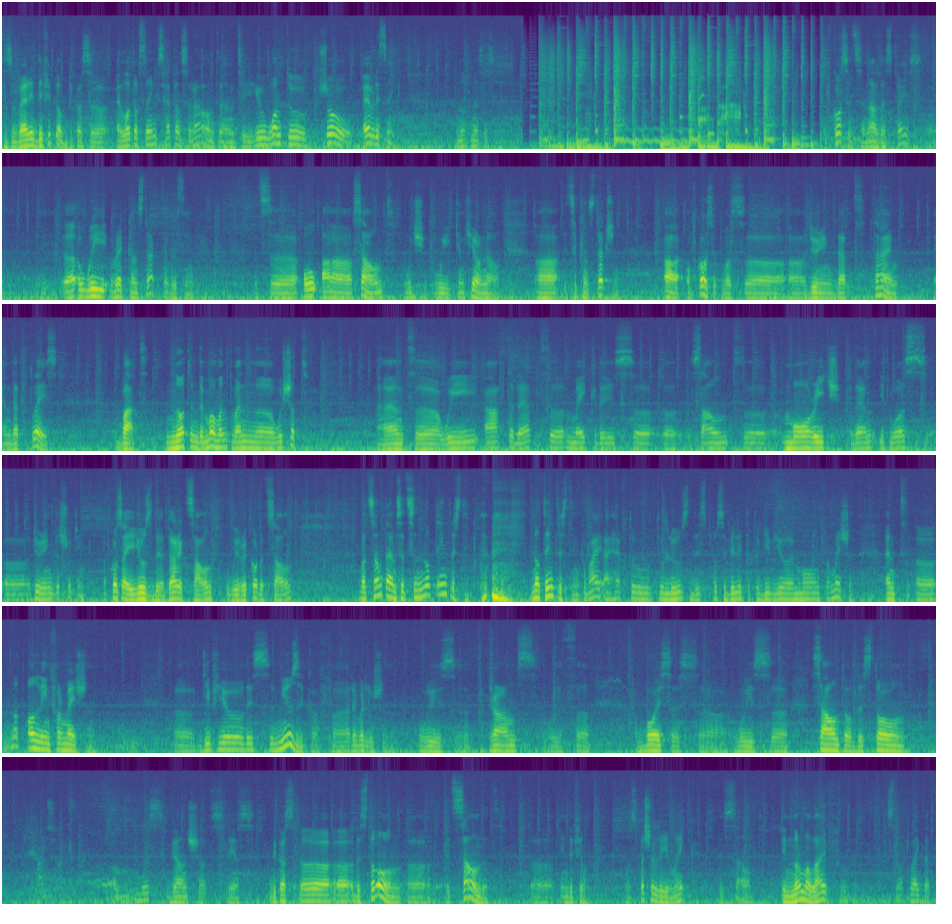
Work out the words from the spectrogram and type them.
It's very difficult because uh, a lot of things happens around and you want to show everything. Not necessary. Course, it's another space. Uh, uh, we reconstruct everything. It's uh, all our sound, which we can hear now. Uh, it's a construction. Uh, of course, it was uh, uh, during that time and that place, but not in the moment when uh, we shot. And uh, we, after that, uh, make this uh, uh, sound uh, more rich than it was uh, during the shooting. Of course, I use the direct sound, we recorded sound, but sometimes it's not interesting. not interesting. Why I have to, to lose this possibility to give you uh, more information? And uh, not only information, uh, give you this music of uh, revolution with uh, drums, with uh, voices, uh, with sound of the stone, um, with gunshots, yes. Because the stone, it sounded in the film, especially make this sound. In normal life, it's not like that,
